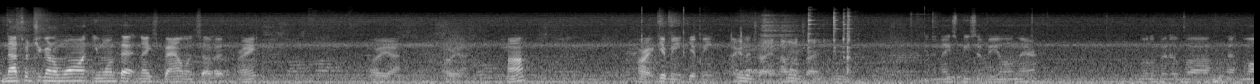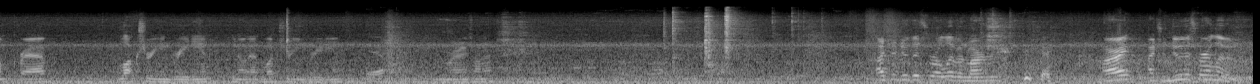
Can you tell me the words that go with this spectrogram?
And that's what you're going to want. You want that nice balance of it, right? Oh yeah. Oh yeah. Huh? All right, give me, give me. I'm gonna try it. I'm gonna try it. Get a nice piece of veal in there. A little bit of uh, that lump crab, luxury ingredient. You know that luxury ingredient. Yeah. Right on it. I should do this for a living, Martin. All right, I should do this for a living.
